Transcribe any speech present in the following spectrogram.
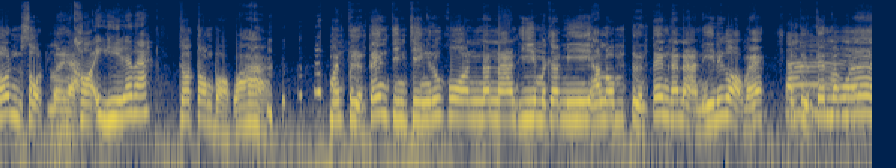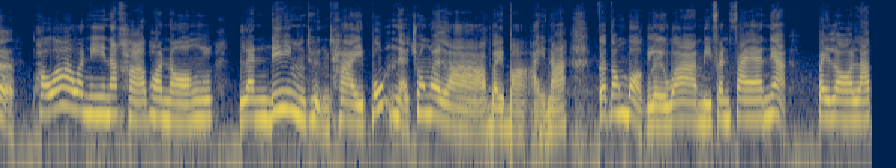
ต้นสดเลยอะขออีกทีได้ไหม ก็ต้องบอกว่า มันตื่นเต้นจริง ๆ ทุกคนนานๆทีมันจะมีอารมณ์ตื่นเต้นขนาดนี้นึกออกไหมมันตื่นเต้นมากเพราะว่าวันนี้นะคะพอน้องแลนดิ้งถึงไทยปุ๊บเนี่ยช่วงเวลาบ่ายๆนะ ก็ต้องบอกเลยว่ามีแฟนๆเนี่ยไปรอรับ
